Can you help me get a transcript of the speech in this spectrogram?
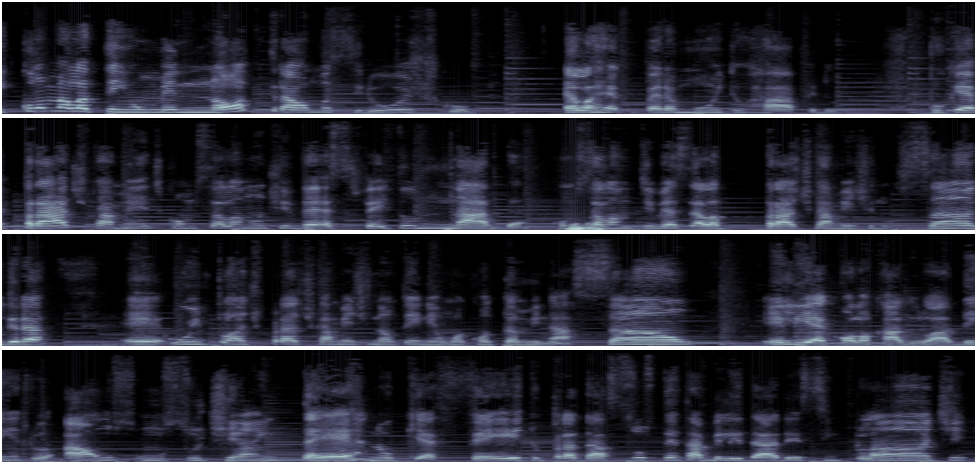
E como ela tem um menor trauma cirúrgico, ela recupera muito rápido, porque é praticamente como se ela não tivesse feito nada, como se ela não tivesse, ela praticamente não sangra, é, o implante praticamente não tem nenhuma contaminação, ele é colocado lá dentro, há um, um sutiã interno que é feito para dar sustentabilidade a esse implante.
